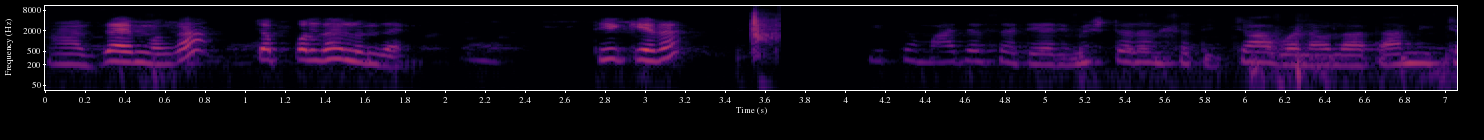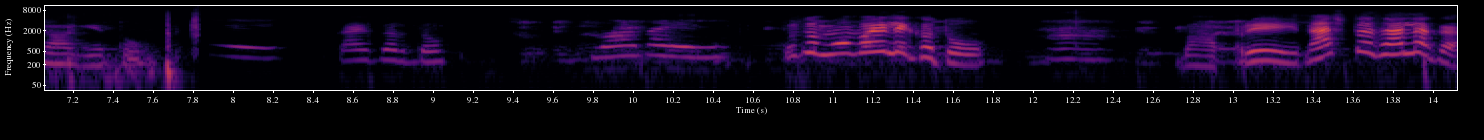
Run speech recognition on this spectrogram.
हा जाय मग हा. चप्पल घालून जाय. ठीक आहे ना? इथं माझ्यासाठी आणि मिस्टरांसाठी चहा बनवला आता आम्ही चहा घेतो. काय करतो? तुझा मोबाईल आहे का तो? हा. बापरे नाश्ता झाला का?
